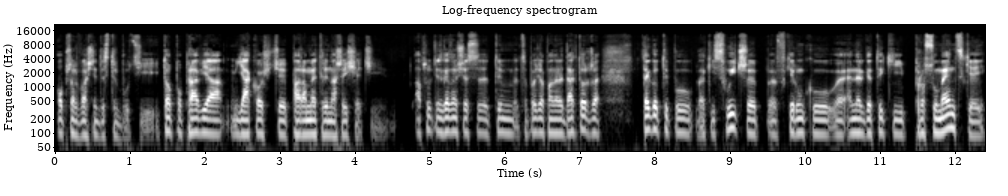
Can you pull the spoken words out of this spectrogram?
obszar właśnie dystrybucji. I to poprawia jakość, parametry naszej sieci. Absolutnie zgadzam się z tym, co powiedział pan redaktor, że tego typu taki switch w kierunku energetyki prosumenckiej,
